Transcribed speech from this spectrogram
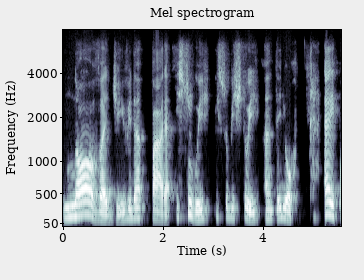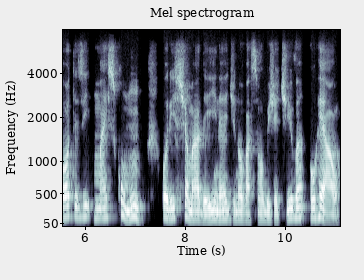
nova dívida para extinguir e substituir a anterior. É a hipótese mais comum, por isso chamada aí, né, de inovação objetiva ou real.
